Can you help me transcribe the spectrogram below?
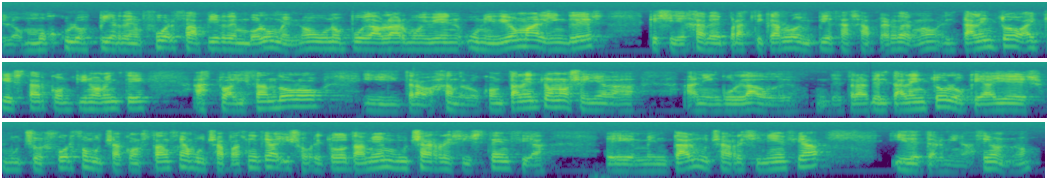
los músculos pierden fuerza, pierden volumen, ¿no? Uno puede hablar muy bien un idioma, el inglés, que si dejas de practicarlo empiezas a perder, ¿no? El talento hay que estar continuamente actualizándolo y trabajándolo. Con talento no se llega a ningún lado. Detrás del talento lo que hay es mucho esfuerzo, mucha constancia, mucha paciencia y sobre todo también mucha resistencia eh, mental, mucha resiliencia y determinación, ¿no?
